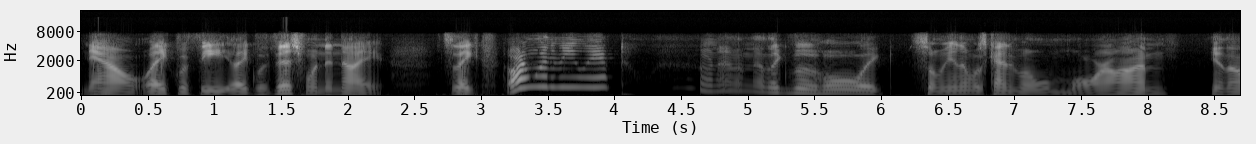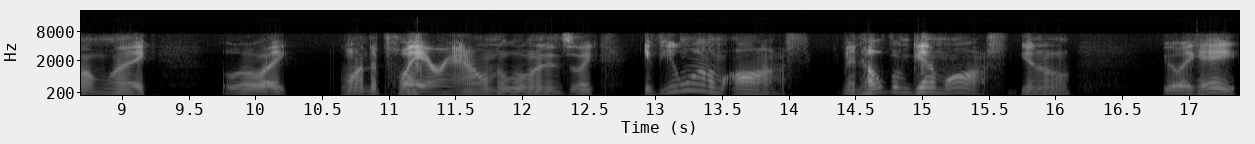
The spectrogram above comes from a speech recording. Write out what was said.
now like with the like with this one tonight, it's like, oh, I want to be left alone. Like the whole like Selena was kind of a little moron, you know. I'm like a little like wanting to play around a little. And it's like if you want them off, then help them get them off. You know, you're like, hey,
